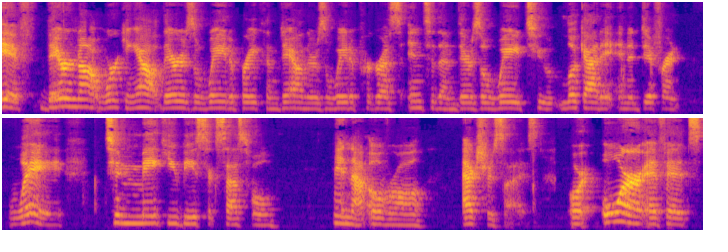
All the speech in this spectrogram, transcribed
if they're not working out, there is a way to break them down. There's a way to progress into them. There's a way to look at it in a different way to make you be successful in that overall exercise. Or or if it's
